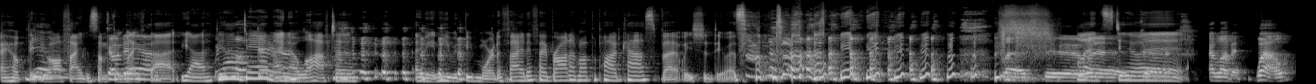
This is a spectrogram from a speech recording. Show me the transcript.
i hope that yeah. you all find something like that. Yeah we yeah dan, dan, i know. We'll have to i mean he would be mortified if i brought him on the podcast but we should do it let's do let's it. do it. I love it. Well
